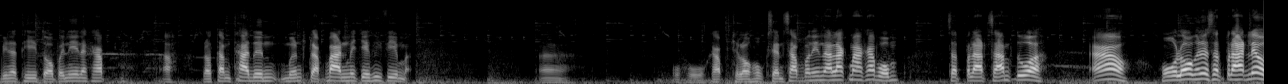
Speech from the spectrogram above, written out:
วินาทีต่อไปนี้นะครับอะเราทำท่าเดินเหมือนกลับบ้านไม่เจอพี่ฟิล์มอะอ่าโอ้โหครับฉลองหกแสนซับวันนี้น่ารักมากครับผม สัตว์ประหลาด 3 ตัว อ้าวโหร้องกันเลยสัตว์ประหลาดเร็ว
